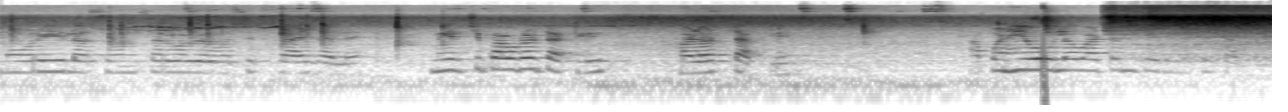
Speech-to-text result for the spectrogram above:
मोहरी लसूण सर्व व्यवस्थित फ्राय झालं आहे मिरची पावडर टाकली हळद टाकली. आपण हे ओलं वाटण केलं ते टाकलं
